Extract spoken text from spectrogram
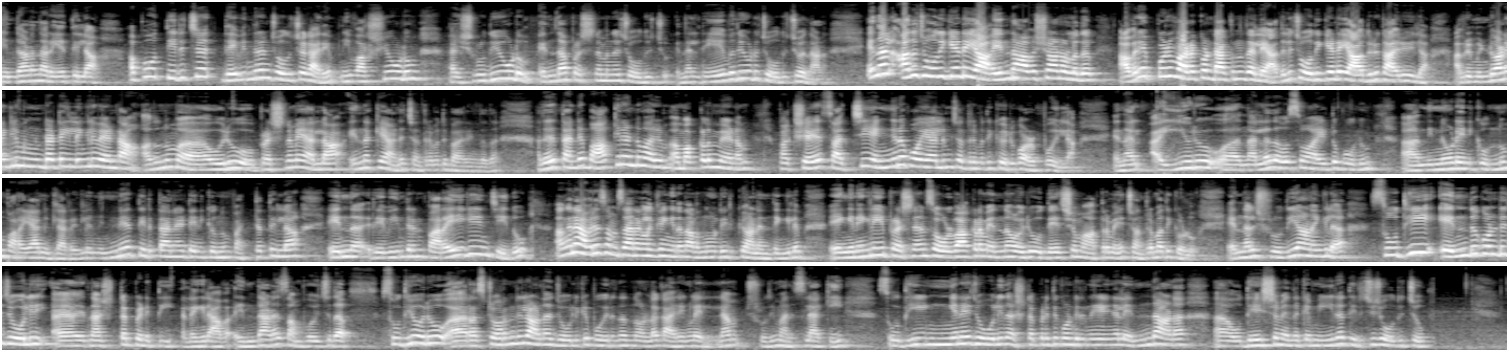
എന്താണെന്ന് അറിയത്തില്ല അപ്പോൾ തിരിച്ച് രവീന്ദ്രൻ ചോദിച്ച കാര്യം നീ വർഷയോടും ശ്രുതിയോടും എന്താ പ്രശ്നമെന്ന് ചോദിച്ചു? എന്നാൽ രേവതിയോട് ചോദിച്ചു എന്നാണ്. എന്നാൽ അത് ചോദിക്കേണ്ട യാ- എന്താവശ്യമാണുള്ളത് അവരെപ്പോഴും വഴക്കുണ്ടാക്കുന്നതല്ലേ? അതിൽ ചോദിക്കേണ്ട യാതൊരു കാര്യമില്ല അവർ മിണ്ടുവാണെങ്കിലും മിണ്ടട്ടെ ഇല്ലെങ്കിൽ വേണ്ട. അതൊന്നും ഒരു പ്രശ്നമേ അല്ല എന്നൊക്കെയാണ് ചന്ദ്രമതി പറയുന്നത്. അതായത് തന്റെ ബാക്കി രണ്ട് മക്കളും വേണം. പക്ഷേ സച്ചി എങ്ങനെ പോയാലും ചന്ദ്രമതിക്ക് ഒരു കുഴപ്പമില്ല എന്നാൽ ഈ ഒരു നല്ല ദിവസമായിട്ട് പോലും നിന്നോട് നിന്നോട് എനിക്കൊന്നും പറയാനില്ല. അല്ലെങ്കിൽ നിന്നെ തിരുത്താനായിട്ട് എനിക്കൊന്നും പറ്റത്തില്ല എന്ന് രവീന്ദ്രൻ പറയുകയും ചെയ്തു. അങ്ങനെ അവരെ സംസാരങ്ങളൊക്കെ ഇങ്ങനെ നടന്നുകൊണ്ടിരിക്കുകയാണ്. എന്തെങ്കിലും എങ്ങനെയെങ്കിലും ഈ പ്രശ്നം സോൾവ് ആക്കണം എന്ന ഒരു ഉദ്ദേശം മാത്രമേ ചന്ദ്രമതിക്കുള്ളൂ. എന്നാൽ ശ്രുതിയാണെങ്കിൽ സുധി എന്തുകൊണ്ട് ജോലി നഷ്ടപ്പെടുത്തി? അല്ലെങ്കിൽ അവ എന്താണ് സംഭവിച്ചത്? സുധി ഒരു റെസ്റ്റോറന്റിലാണ് ജോലിക്ക് പോയിരുന്നതെന്നുള്ള കാര്യങ്ങളെല്ലാം ശ്രുതി മനസ്സിലാക്കി. സുധി ഇങ്ങനെ ജോലി നഷ്ടപ്പെടുത്തിക്കൊണ്ടിരുന്നു കഴിഞ്ഞാൽ എന്താണ് ഉദ്ദേശം എന്നൊക്കെ മീര തിരിച്ചു ചോദിച്ചു.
